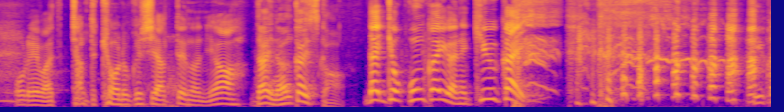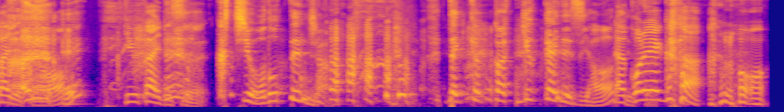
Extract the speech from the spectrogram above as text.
俺はちゃんと協力しやってんのによ。第何回ですか？だ今日今回がね9回。9回ですよ。え？9回です。口踊ってんじゃん。第9回ですよ。これがあの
